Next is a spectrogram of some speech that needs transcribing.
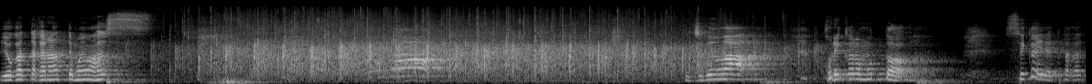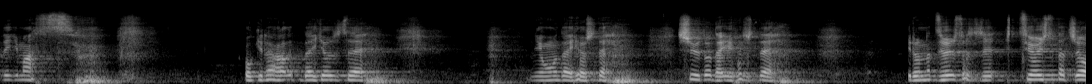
良かったかなって思います。自分はこれからもっと世界で戦っていきます。沖縄代表して日本代表して州都代表していろんな強い人たち強い人たちを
